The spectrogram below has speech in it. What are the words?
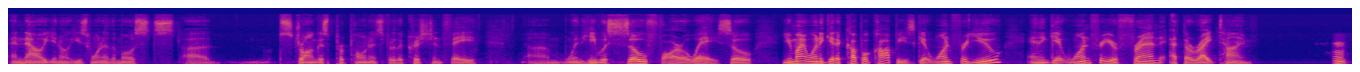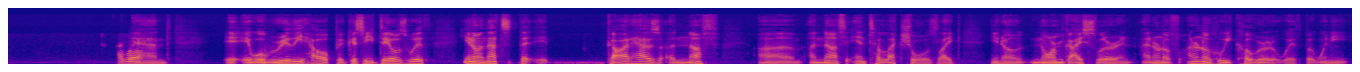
and now you know he's one of the most uh, strongest proponents for the Christian faith. Um, when he was so far away, so you might want to get a couple copies. Get one for you, and then get one for your friend at the right time. Hmm. I will. And it, it, will really help because he deals with you know, and that's that. God has enough uh, enough intellectuals like you know Norm Geisler and I don't know if, I don't know who he co-wrote it with, but when he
